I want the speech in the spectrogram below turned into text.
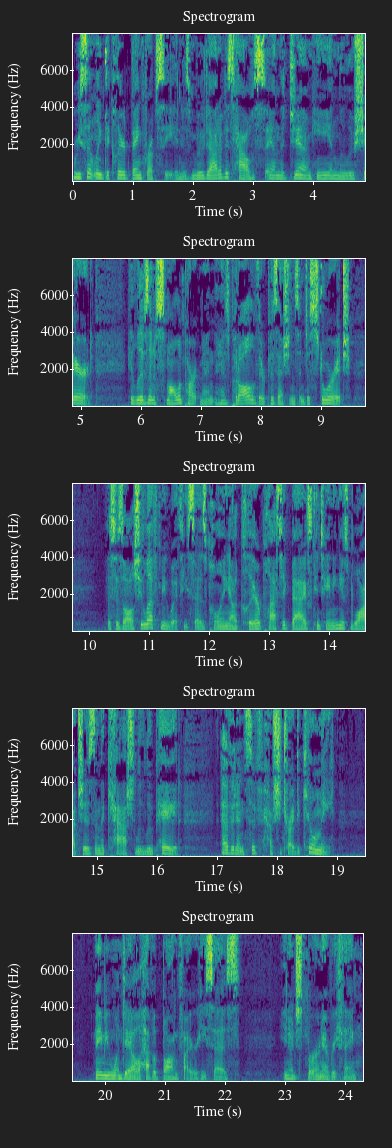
recently declared bankruptcy and has moved out of his house and the gym he and Lulu shared. He lives in a small apartment and has put all of their possessions into storage. This is all she left me with, he says, pulling out clear plastic bags containing his watches and the cash Lulu paid. Evidence of how she tried to kill me. Maybe one day I'll have a bonfire, he says. You know, just burn everything.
